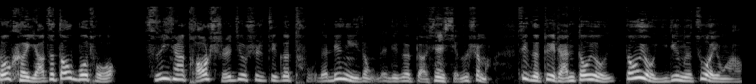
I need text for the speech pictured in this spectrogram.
都可以啊，这都不土。实际上，陶瓷就是这个土的另一种的这个表现形式嘛，这个对咱都有都有一定的作用啊，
